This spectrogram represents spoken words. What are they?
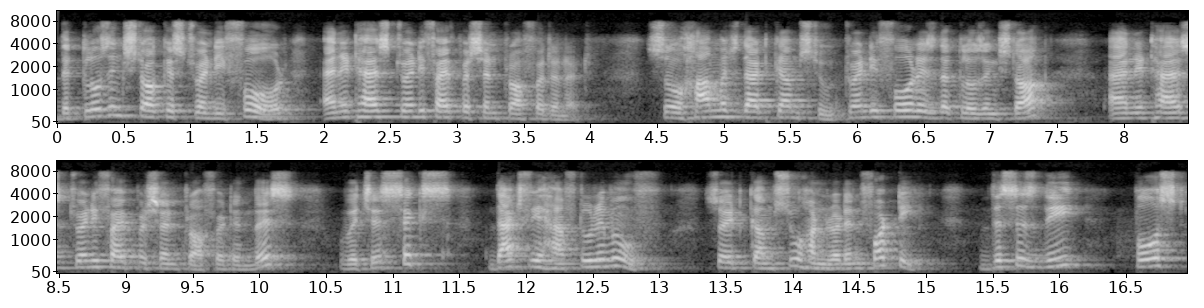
the closing stock is 24 and it has 25% profit in it. So how much that comes to? 24 is the closing stock and it has 25% profit in this which is 6 that we have to remove. So it comes to 140. This is the post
